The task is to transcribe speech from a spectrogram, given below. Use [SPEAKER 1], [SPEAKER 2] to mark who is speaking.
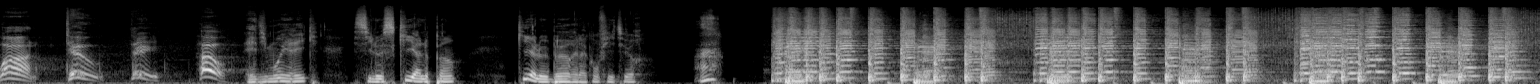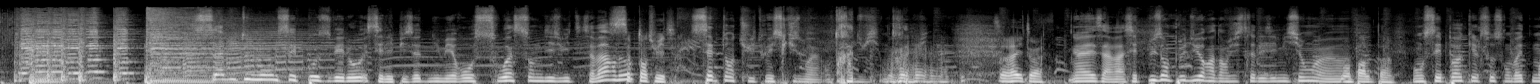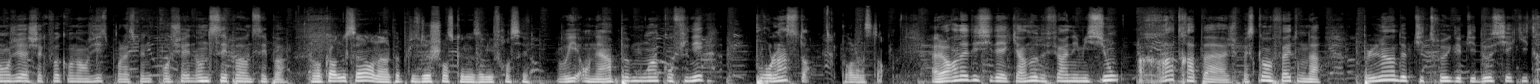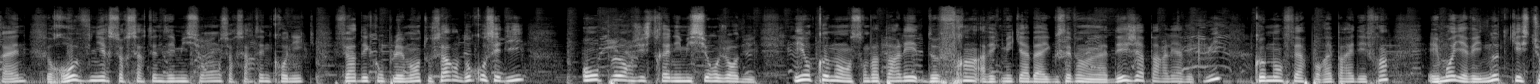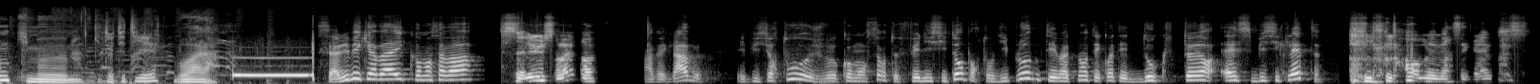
[SPEAKER 1] One, two, three, ho!
[SPEAKER 2] Et dis-moi, Eric, si le ski alpin, qui a le beurre et la confiture?
[SPEAKER 3] Hein? Salut tout le monde, c'est Pause Vélo, c'est l'épisode numéro 78. Ça va Arnaud
[SPEAKER 2] 78.
[SPEAKER 3] 78, oui, excuse-moi, on traduit, on traduit.
[SPEAKER 2] Ça va et toi
[SPEAKER 3] ouais, ça va, c'est de plus en plus dur hein, d'enregistrer des émissions. euh,
[SPEAKER 2] M'en parle pas.
[SPEAKER 3] on sait pas quelle sauce on va être mangé à chaque fois qu'on enregistre pour la semaine prochaine. On ne sait pas, on ne sait pas.
[SPEAKER 2] Encore nous ça, on a un peu plus de chance que nos amis français,
[SPEAKER 3] Oui, on est un peu moins confinés pour l'instant.
[SPEAKER 2] pour l'instant.
[SPEAKER 3] Alors on a décidé avec Arnaud de faire une émission rattrapage parce qu'en fait on a plein de petits trucs, des petits dossiers qui traînent, revenir sur certaines émissions, sur certaines chroniques, faire des compléments, tout ça. Donc on s'est dit on peut enregistrer une émission aujourd'hui. Et on commence, on va parler de freins avec Mekabike. Vous savez, on en a déjà parlé avec lui. Comment faire pour réparer des freins Et moi, il y avait une autre question qui me...
[SPEAKER 2] Qui t'a titillé
[SPEAKER 3] Voilà. Salut Mekabike, comment ça va?
[SPEAKER 4] Salut, ça va
[SPEAKER 3] Impeccable. Et puis surtout, je veux commencer en te félicitant pour ton diplôme. T'es maintenant, t'es quoi T'es docteur S bicyclette?
[SPEAKER 4] Non, mais merci quand même.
